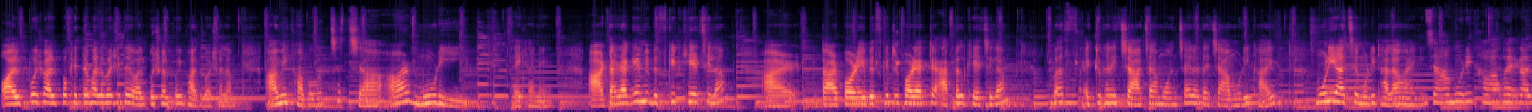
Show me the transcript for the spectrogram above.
অল্প স্বল্প খেতে ভালোবাসি, তাই অল্প স্বল্পই ভাত বসালাম। আমি খাব হচ্ছে চা আর মুড়ি এখানে। আর তার আগে আমি বিস্কিট খেয়েছিলাম, আর তারপরে বিস্কিটের পরে একটা অ্যাপেল খেয়েছিলাম। বাস, একটুখানি চা চা মন চাইলো তাই চা মুড়ি খাই। মুড়ি আছে, মুড়ি ঢালা হয়নি। চা মুড়ি খাওয়া হয়ে গেল।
